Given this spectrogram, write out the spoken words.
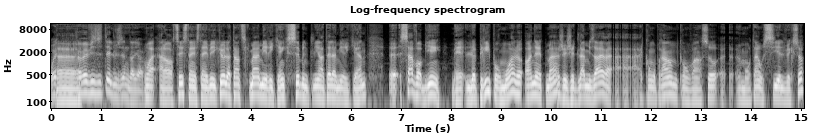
Oui. Euh, J'avais visité l'usine d'ailleurs. Ouais, alors, tu sais, c'est un, c'est un véhicule authentiquement américain qui cible une clientèle américaine. Euh, ça va bien, mais le prix, pour moi, là, honnêtement, j'ai j'ai de la misère à, à- à comprendre qu'on vend ça euh, un montant aussi élevé que ça.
